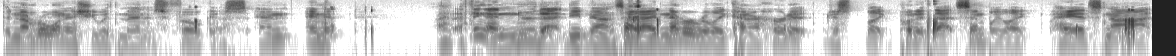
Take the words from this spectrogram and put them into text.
The number one issue with men is focus, and and it, I think I knew that deep down inside. I'd never really kind of heard it just like put it that simply, like, hey, it's not,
